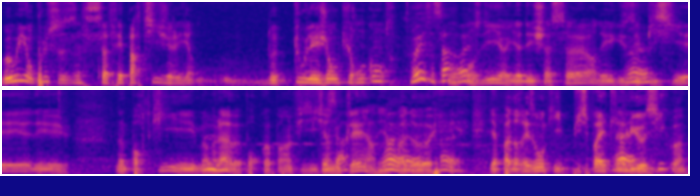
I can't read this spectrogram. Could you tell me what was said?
Oui, oui, en plus, ça, fait partie, j'allais dire, de tous les gens que tu rencontres. Oui, c'est ça. On se dit, il y a des chasseurs, des épiciers, des n'importe qui, et ben mm. voilà, pourquoi pas un physicien nucléaire Il n'y a, pas de, a pas de raison qu'il puisse pas être là lui aussi, quoi.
